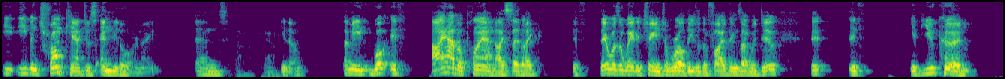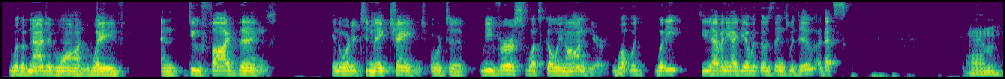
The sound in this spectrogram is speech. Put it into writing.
even trump can't just end it overnight. And yeah. you know i mean what if i have a plan? I said like if there was a way to change the world these are the five things i would do. It, if if you could with a magic wand wave and do five things in order to make change or to reverse what's going on here. What would what do you do you have any idea what those things would do? That's um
